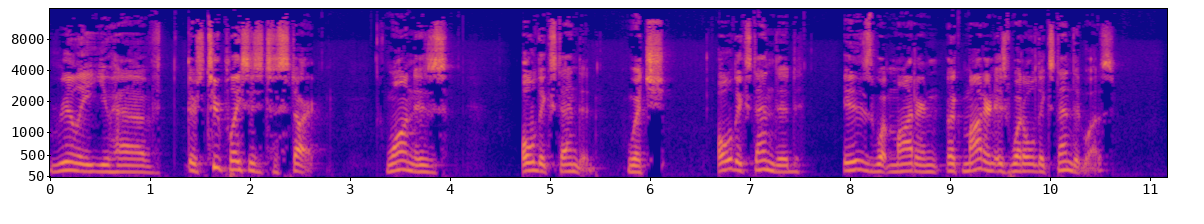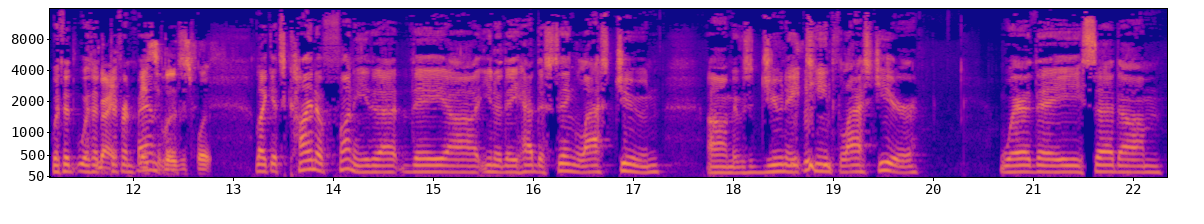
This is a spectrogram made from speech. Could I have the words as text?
really you have there's two places to start. One is old extended, which old extended is what modern like modern is what old extended was with it with a right. different band list. Like it's kind of funny that they uh, you know they had this thing last June. Um, it was June 18th last year where they said um,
